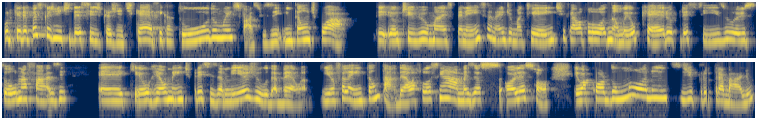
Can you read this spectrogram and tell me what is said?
Porque depois que a gente decide que a gente quer, fica tudo mais fácil. Então, tipo, ah, eu tive uma experiência, né, de uma cliente que ela falou: não, eu quero, eu preciso, eu estou na fase é, que eu realmente preciso, me ajuda, Bela. E eu falei, então tá. Daí ela falou assim: ah, mas eu, olha só, eu acordo uma hora antes de ir para o trabalho.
